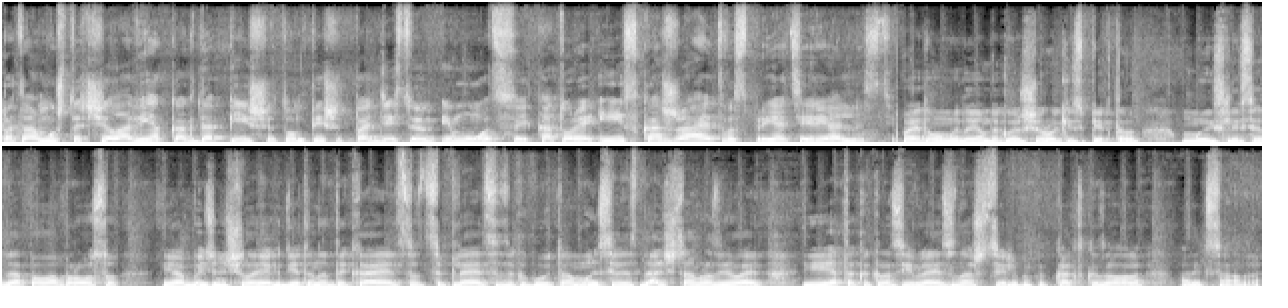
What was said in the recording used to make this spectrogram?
Потому что человек, когда пишет, он пишет под действием эмоций, которые и искажает восприятие реальности. Поэтому мы даем такой широкий спектр мыслей всегда по вопросу. И обычно человек где-то натыкается, цепляется за какую-то мысль и дальше сам развивает. И это как раз является нашей целью, как, как сказала Александра.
